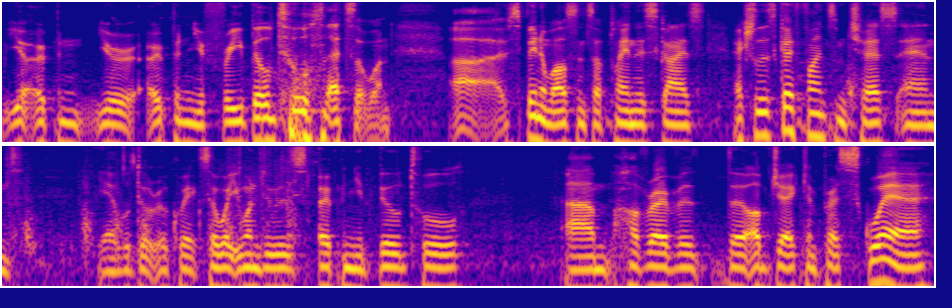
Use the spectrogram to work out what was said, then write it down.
your open your open your free build tool. That's the one. Uh, it's been a while since I've played this, guys. Actually, let's go find some chess and yeah, we'll do it real quick. So what you want to do is open your build tool, um, hover over the object and press square,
